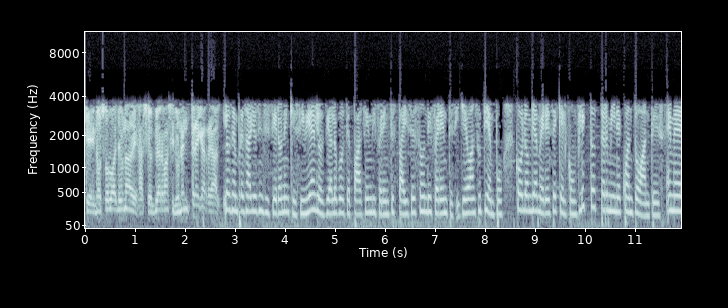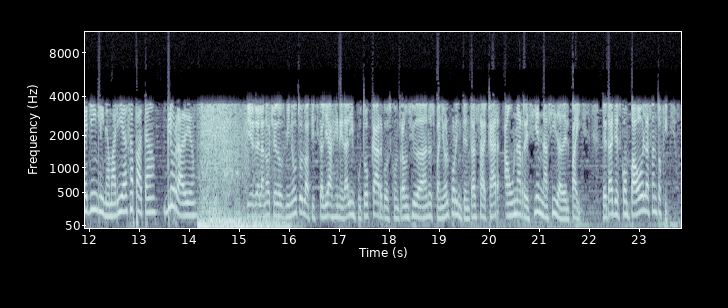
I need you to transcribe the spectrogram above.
que no solo haya una dejación de armas, sino una entrega real. Los empresarios insistieron en que si bien los diálogos de paz en diferentes países son diferentes y llevan su tiempo, Colombia merece que el conflicto termine cuanto antes. En Medellín, Lina María Zapata, Blue Radio. 10 de la noche, dos minutos, la Fiscalía General imputó cargos contra un ciudadano español por intentar sacar a una recién nacida del país. Detalles con Paola Santofimio.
